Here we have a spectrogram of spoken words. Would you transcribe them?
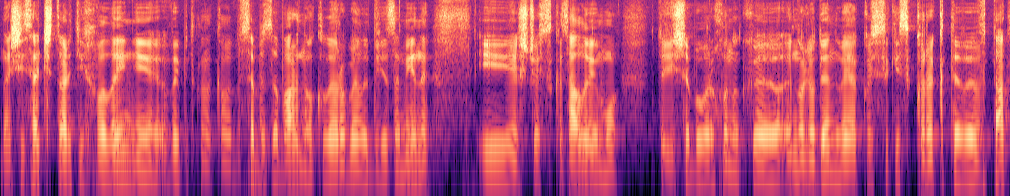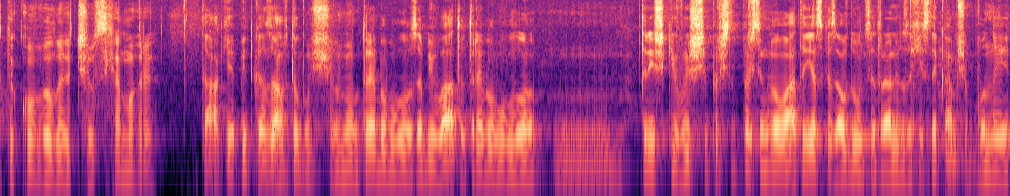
На 64-й хвилині ви підкликали до себе Забарного, коли робили дві заміни, і щось сказали йому. Тоді ще був рахунок е, 0-1. Ви якось якісь корективи в тактику ввели чи в схему гри? Так, я підказав, тому що ну, треба було забивати, треба було трішки вище прес- пресингувати. Я сказав двом центральним захисникам, щоб вони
